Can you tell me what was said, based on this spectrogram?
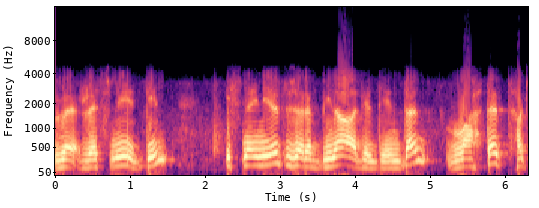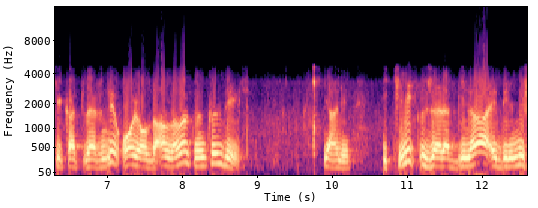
ve resmi din İsneyniyet üzere bina edildiğinden vahdet hakikatlerini o yolda anlamak mümkün değil. Yani ikilik üzere bina edilmiş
